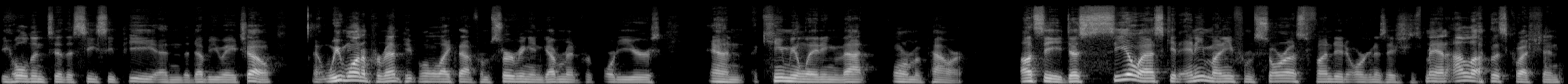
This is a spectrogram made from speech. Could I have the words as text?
beholden to the CCP and the WHO. And we want to prevent people like that from serving in government for 40 years and accumulating that form of power. Let's see. Does COS get any money from Soros funded organizations? Man, I love this question.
